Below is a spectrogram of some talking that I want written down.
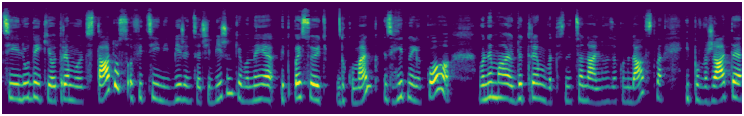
ці люди, які отримують статус офіційний біженця чи біженки, вони підписують документ, згідно якого вони мають дотримуватись національного законодавства і поважати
